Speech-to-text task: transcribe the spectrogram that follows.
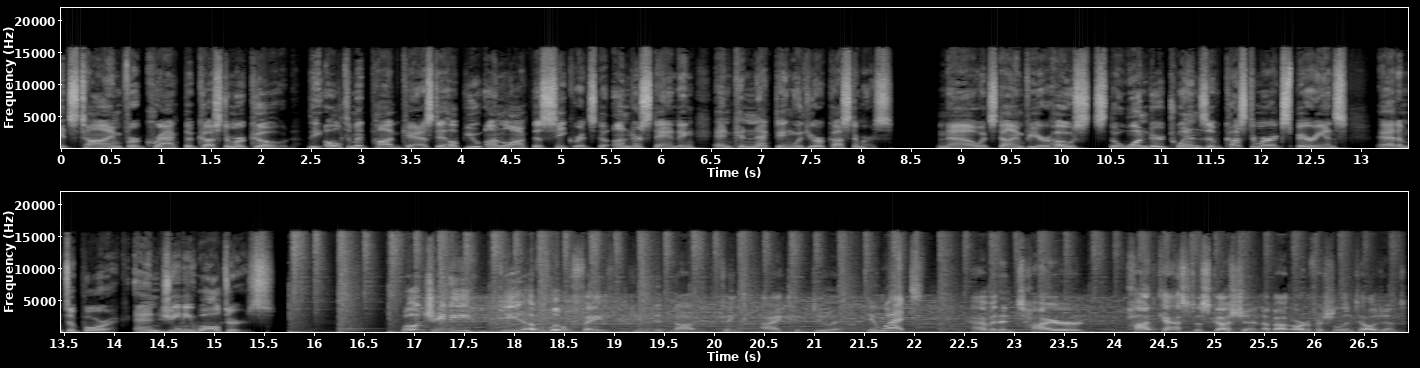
It's time for Crack the Customer Code, the ultimate podcast to help you unlock the secrets to understanding and connecting with your customers. Now it's time for your hosts, the Wonder Twins of Customer Experience, Adam Toporek and Jeannie Walters. Well, Jeannie, ye of little faith, you did not think I could do it. Do what? Have an entire podcast discussion about artificial intelligence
